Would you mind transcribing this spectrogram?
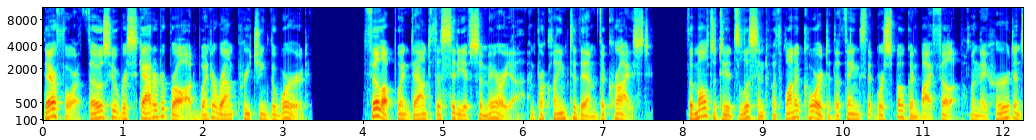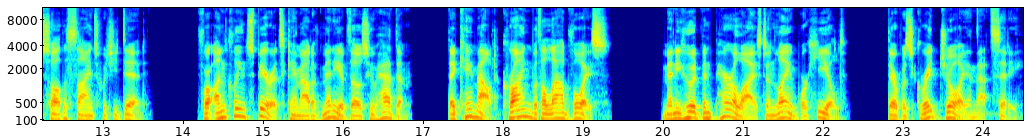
Therefore, those who were scattered abroad went around preaching the word. Philip went down to the city of Samaria and proclaimed to them the Christ. The multitudes listened with one accord to the things that were spoken by Philip when they heard and saw the signs which he did. For unclean spirits came out of many of those who had them. They came out, crying with a loud voice. Many who had been paralyzed and lame were healed. There was great joy in that city.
